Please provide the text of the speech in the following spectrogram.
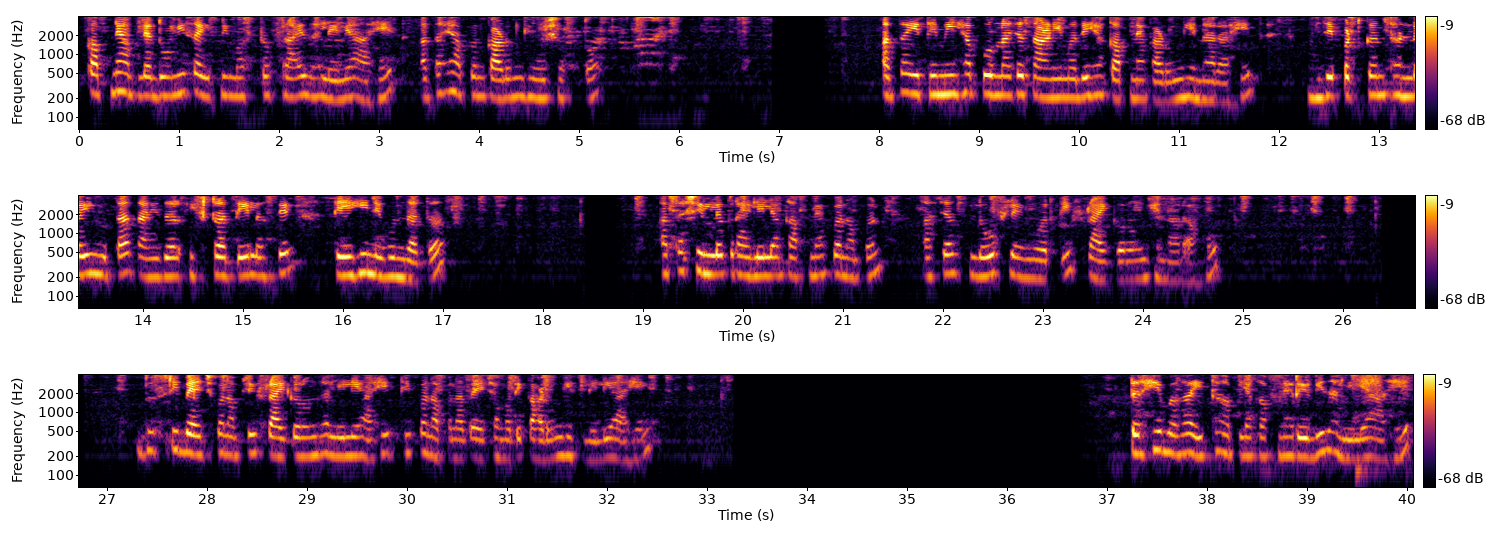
कापण्या आपल्या दोन्ही साईडनी मस्त फ्राय झालेल्या आहेत. आता हे आपण काढून घेऊ शकतो. आता इथे मी ह्या पुरणाच्या चाळणीमध्ये ह्या कापण्या काढून घेणार आहेत. म्हणजे पटकन थंडही होतात आणि जर एक्स्ट्रा तेल असेल तेही निघून जातं. आता शिल्लक राहिलेल्या कापण्या पण आपण अशाच लो फ्लेमवरती फ्राय करून घेणार आहोत. दुसरी बॅच पण आपली फ्राय करून झालेली आहे ती पण आपण आता याच्यामध्ये काढून घेतलेली आहे. तर हे बघा इथं आपल्या कापण्या रेडी झालेल्या आहेत.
